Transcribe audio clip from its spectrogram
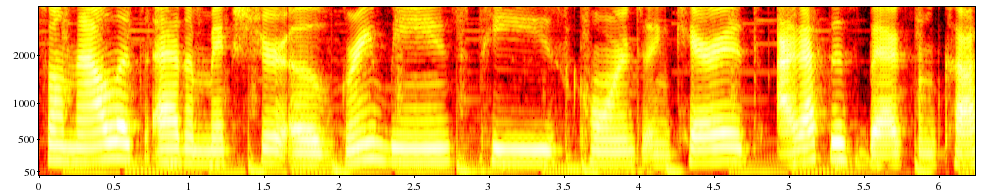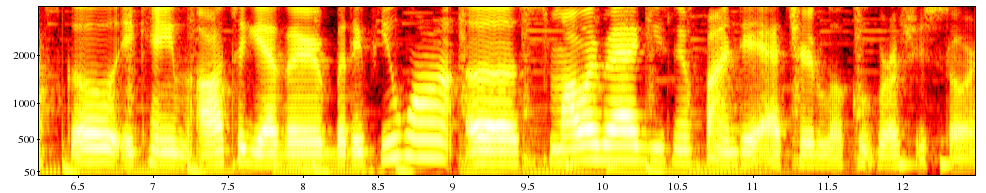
So now let's add a mixture of green beans, peas, corns, and carrots. I got this bag from Costco. It came all together, but if you want a smaller bag, you can find it at your local grocery store.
